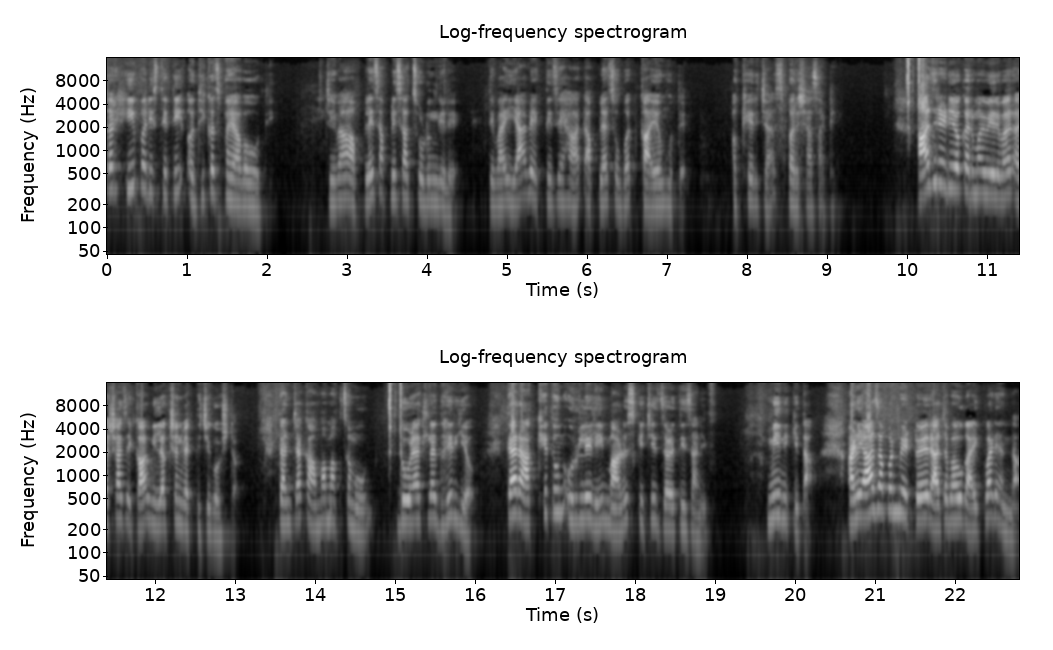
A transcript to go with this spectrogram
तर ही परिस्थिती अधिकच भयावह होती. जेव्हा आपलेच आपली साथ सोडून गेले तेव्हा या व्यक्तीचे हात आपल्यासोबत कायम होते अखेरच्या स्पर्शासाठी. आज रेडिओ कर्मवीरवर अशाच एका विलक्षण व्यक्तीची गोष्ट. त्यांच्या कामामागचं मौन डोळ्यातलं धैर्य त्या राखेतून उरलेली माणुसकीची जळती जाणीव. मी निकिता. आणि आज आपण भेटतोय राजाभाऊ गायकवाड यांना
